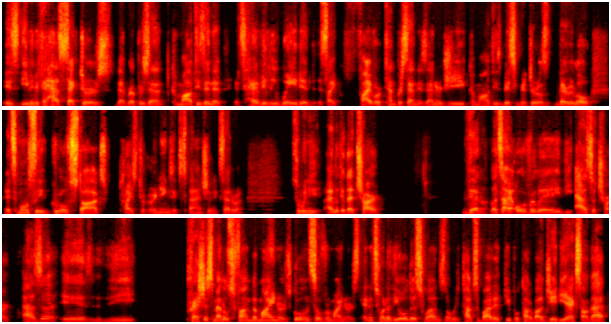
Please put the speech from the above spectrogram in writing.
is even if it has sectors that represent commodities in it, it's heavily weighted. It's like five or ten percent is energy, commodities, basic materials, very low. It's mostly growth stocks, price to earnings expansion, etc. So when you I look at that chart, then let's say I overlay the ASA chart. ASA is the precious metals fund, the miners, gold and silver miners, and it's one of the oldest ones. Nobody talks about it. People talk about GDX, all that.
